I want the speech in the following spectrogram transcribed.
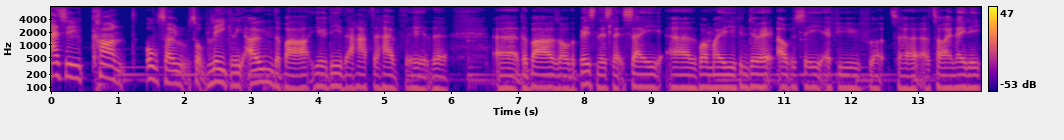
As you can't also sort of legally own the bar you'd either have to have the the uh, the bars or the business, let's say, uh, one way you can do it, obviously, if you've got uh, a Thai lady,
